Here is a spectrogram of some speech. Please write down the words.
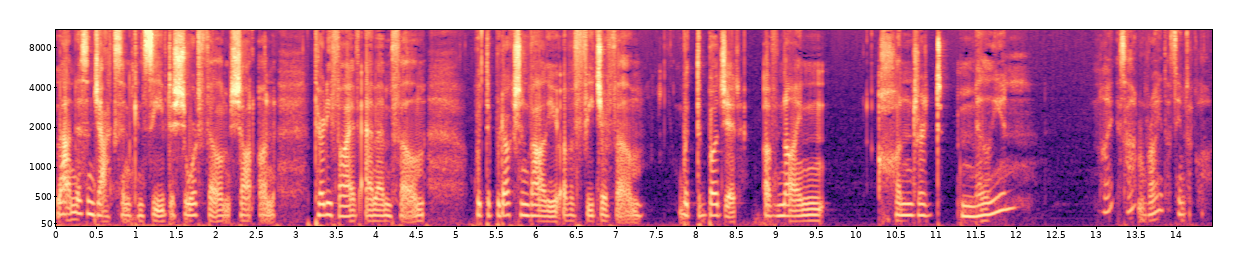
Landis and Jackson conceived a short film shot on 35mm film with the production value of a feature film with the budget of 900 million? Is that right? That seems like a lot.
